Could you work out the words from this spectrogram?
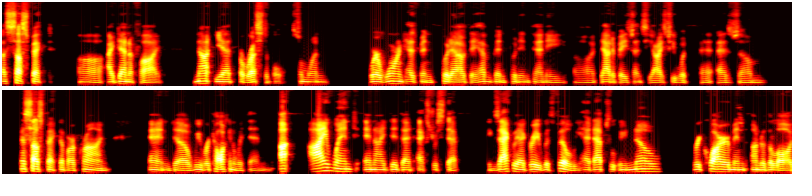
a suspect uh, identified, not yet arrestable, someone where a warrant has been put out, they haven't been put into any uh, database NCIC what as um, a suspect of our crime, and uh, we were talking with them. I, I went and I did that extra step. Exactly, I agree with Fil. We had absolutely no requirement under the law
